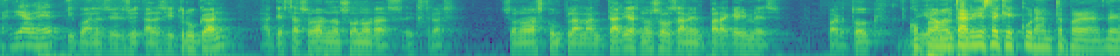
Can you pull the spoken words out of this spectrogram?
Estaria net. I quan els, els hi truquen, aquestes hores no són hores extras, són hores complementàries, no solament per aquell mes, per tot. Complementàries d'aquest 40%. Per, de...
